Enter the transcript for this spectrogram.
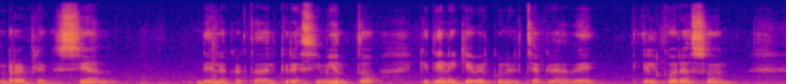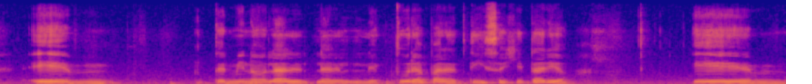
reflexión de la carta del crecimiento que tiene que ver con el chakra del el corazón, em, termino la, lectura para ti, Sagitario. Em,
